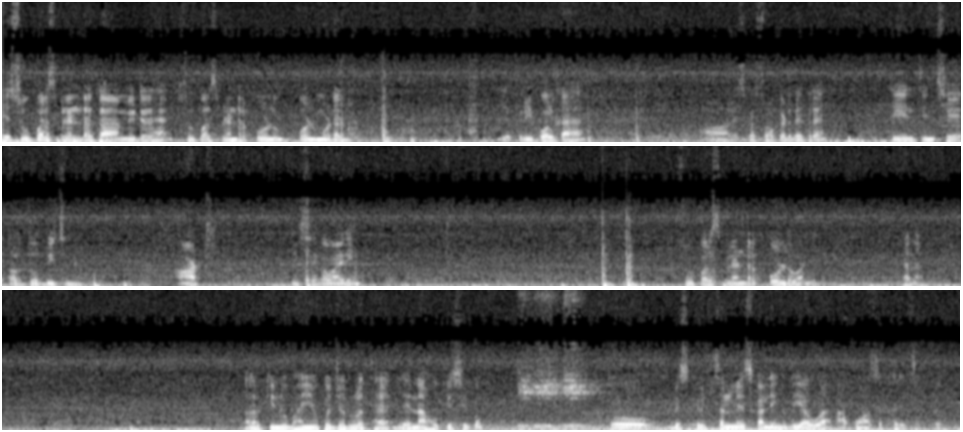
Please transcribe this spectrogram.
ये सुपर स्प्लेंडर का मीटर है, super Splendor old old model. ये प्रीकॉल का है, और इसका सॉकेट देख रहे हैं, तीन तीन छः और दो बीच में। आठ, पीछे का वायरिंग। सुपर स्प्लेंडर ओल्ड वाली, है ना? अगर किन्नू भाइयों को ज़रूरत है, लेना हो किसी को तो डिस्क्रिप्शन में इसका लिंक दिया हुआ है, आप वहाँ से खरीद सकते हैं।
